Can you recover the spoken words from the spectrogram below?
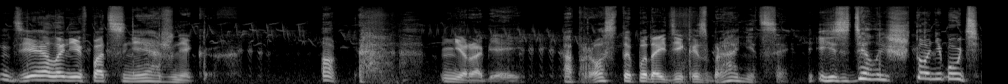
Дело не в подснежниках. О, не робей, а просто подойди к избраннице и сделай что-нибудь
